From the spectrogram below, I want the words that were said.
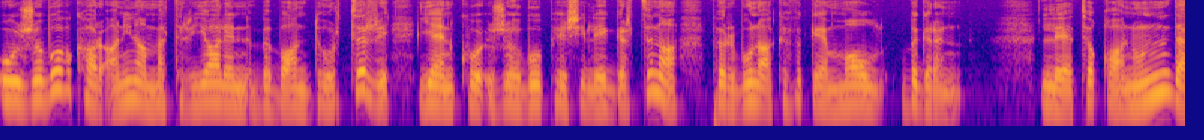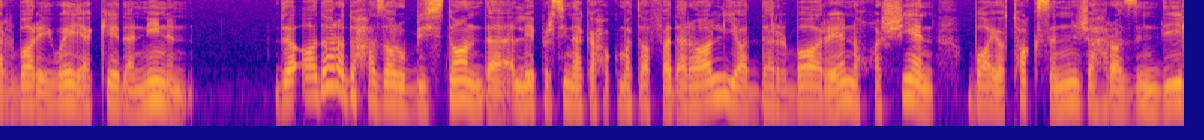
و جبو بکار آنینا متریال بباندورتر ین کو جبو پیشی لگرتنا پربونا کفک مول بگرن. لیت قانون دەربارەی دو هزار و بیستان 2020دا که حکمت فدرال یا دربار نەخەشیێن بایۆتاکسن ژەهرا زیندی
